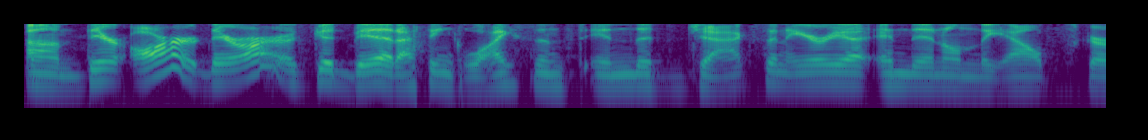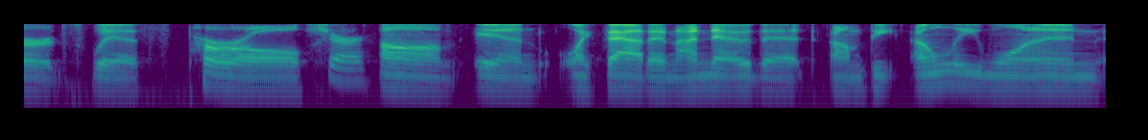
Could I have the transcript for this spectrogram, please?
um, there are there are a good bit I think licensed in the Jackson area, and then on the outskirts with Pearl, Sure. um, and like that. And I know that um, the only one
